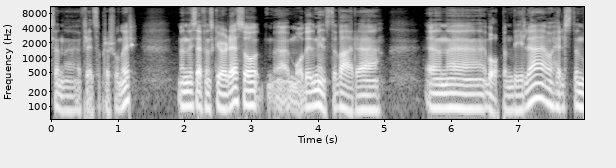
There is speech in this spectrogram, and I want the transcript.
sende, fredsoperasjoner. Men hvis FN skal gjøre det, så eh, må det i det minste være en eh, våpenhvile, og helst en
